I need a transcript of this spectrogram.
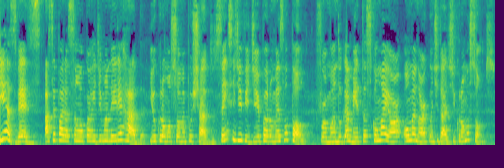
E às vezes a separação ocorre de maneira errada e o cromossomo é puxado sem se dividir para o mesmo polo, formando gametas com maior ou menor quantidade de cromossomos,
